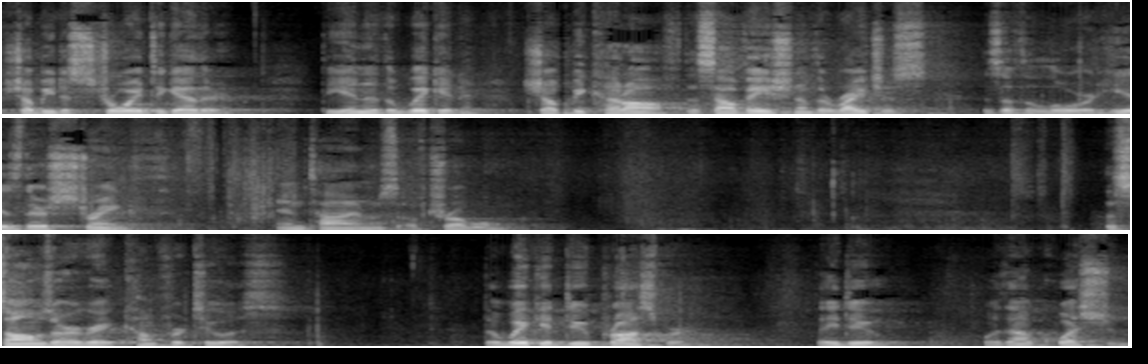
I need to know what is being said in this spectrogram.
shall be destroyed together. The end of the wicked shall be cut off. The salvation of the righteous is of the Lord. He is their strength in times of trouble. The Psalms are a great comfort to us. The wicked do prosper. They do, without question.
